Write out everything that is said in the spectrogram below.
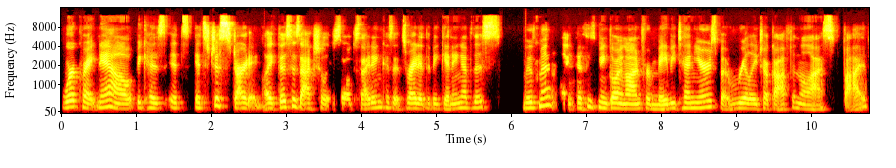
work right now because it's it's just starting. Like this is actually so exciting because it's right at the beginning of this movement. Like this has been going on for maybe 10 years but really took off in the last 5,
